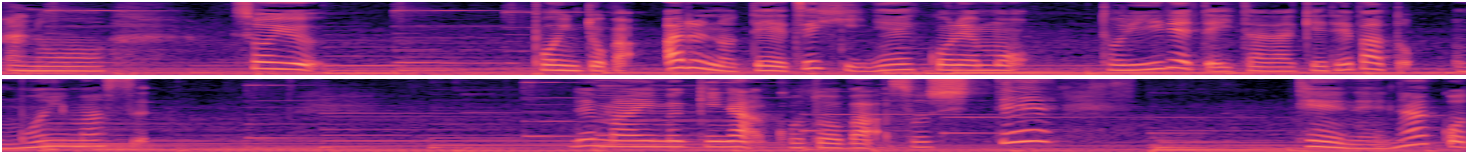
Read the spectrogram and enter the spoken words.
あのそういうポイントがあるので是非ねこれも取り入れていただければと思います。で前向きな言葉そして丁寧な言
